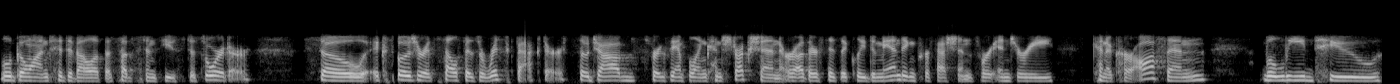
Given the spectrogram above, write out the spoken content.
will go on to develop a substance use disorder. So exposure itself is a risk factor. So jobs, for example, in construction or other physically demanding professions where injury can occur often, will lead to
